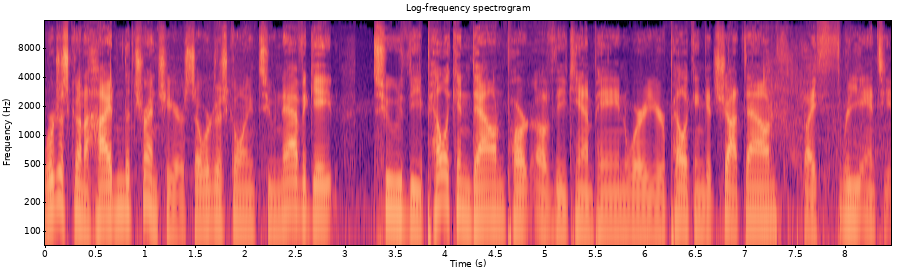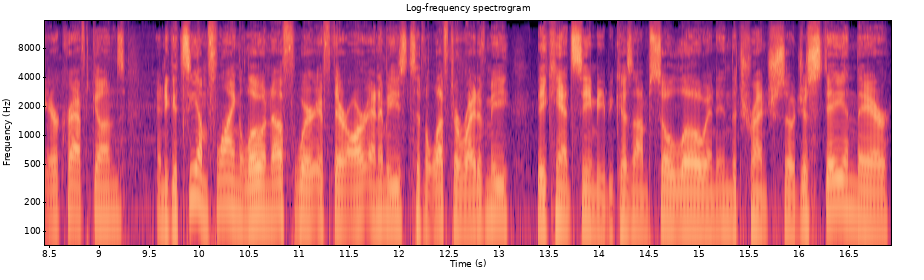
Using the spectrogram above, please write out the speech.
we're just going to hide in the trench here. So we're just going to navigate to the Pelican down part of the campaign where your Pelican gets shot down by three anti-aircraft guns. And you can see I'm flying low enough where if there are enemies to the left or right of me, they can't see me because I'm so low and in the trench. So just stay in there.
